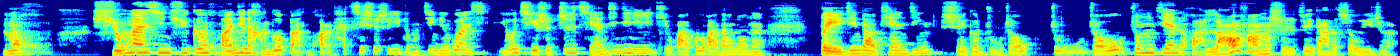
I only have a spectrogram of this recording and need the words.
那么雄安新区跟环京的很多板块，它其实是一种竞争关系，尤其是之前京津冀一体化规划当中呢。北京到天津是一个主轴，主轴中间的话，廊坊是最大的受益者。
